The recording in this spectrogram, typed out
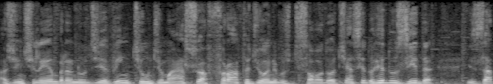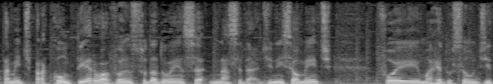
A gente lembra, no dia 21 de março, a frota de ônibus de Salvador tinha sido reduzida exatamente para conter o avanço da doença na cidade. Inicialmente, foi uma redução de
